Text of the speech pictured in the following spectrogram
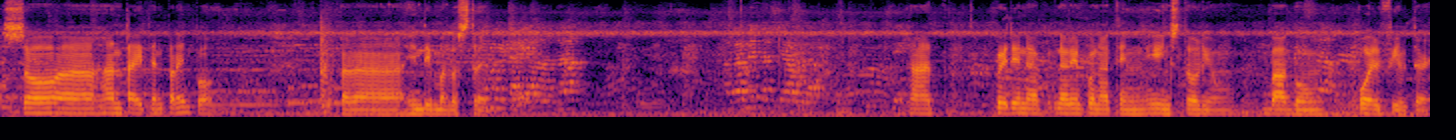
So, uh, hand tighten pa rin po para hindi ma-loose thread. At pwede na, na rin po natin i-install yung bagong oil filter.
